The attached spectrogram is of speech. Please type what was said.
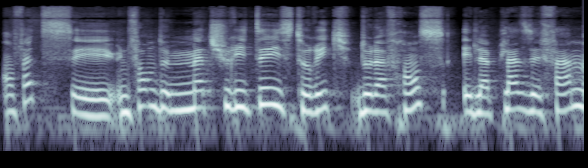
En fait, c'est une forme de maturité historique de la France et de la place des femmes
